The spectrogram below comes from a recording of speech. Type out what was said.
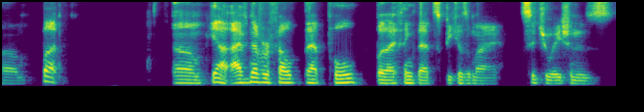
um, but um, yeah i've never felt that pull but i think that's because of my situation is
